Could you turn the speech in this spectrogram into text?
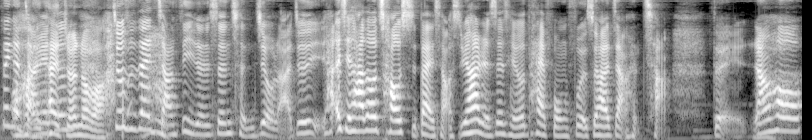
那个讲员太真了吧？就是在讲自己人生成就啦，就是而且他都超时半小时，因为他人生成就太丰富了，所以他讲很长。对，然后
